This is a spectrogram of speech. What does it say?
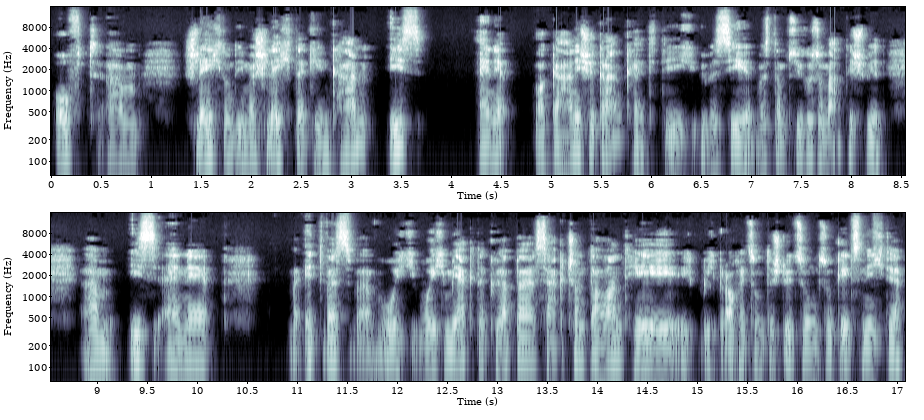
oft ähm, schlecht und immer schlechter gehen kann, ist eine organische Krankheit, die ich übersehe, was dann psychosomatisch wird, ähm, ist eine etwas, wo ich, wo ich merke, der Körper sagt schon dauernd, hey, ich, ich brauche jetzt Unterstützung, so geht's nicht, ja.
